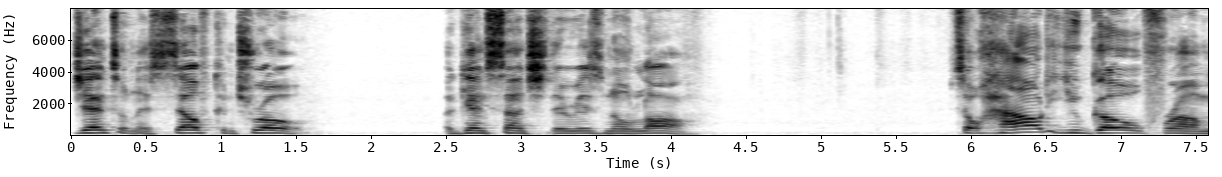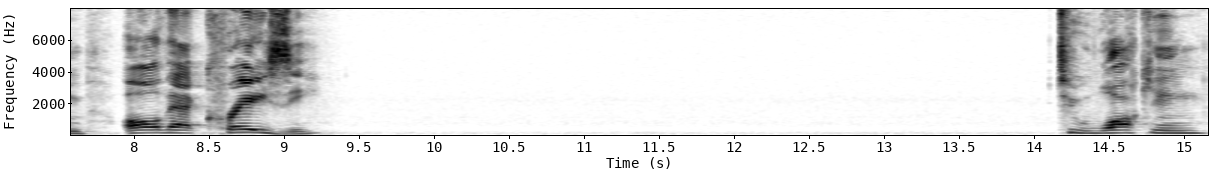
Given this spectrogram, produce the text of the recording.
gentleness, self control. Against such there is no law. So, how do you go from all that crazy to walking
